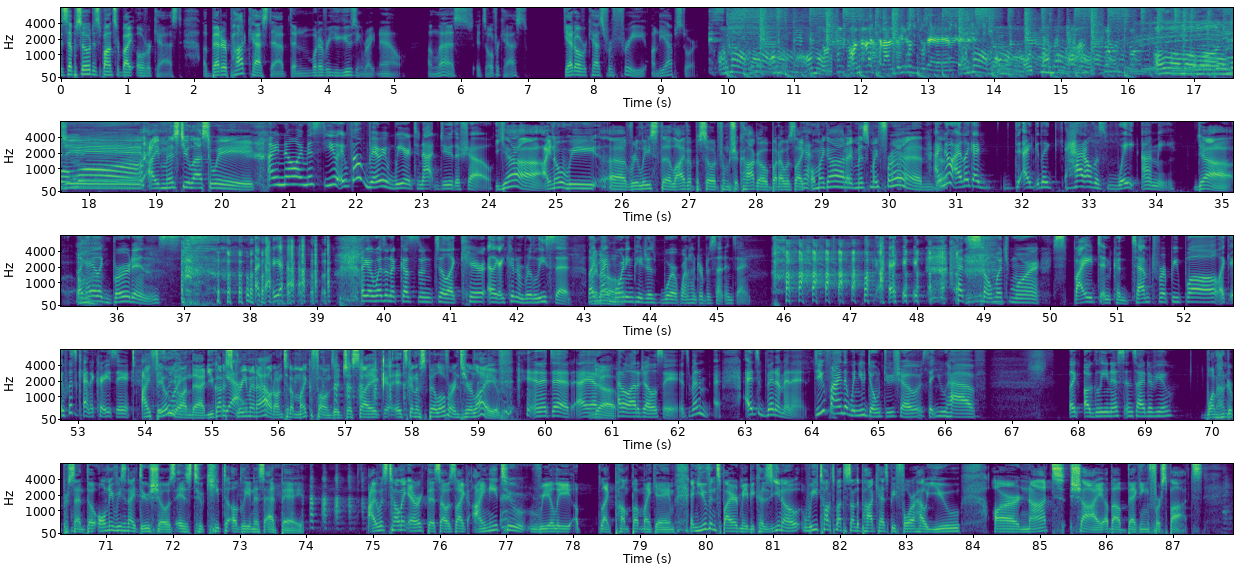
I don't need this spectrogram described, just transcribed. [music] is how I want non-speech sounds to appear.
This episode is sponsored by Overcast, a better podcast app than whatever you're using right now, unless it's Overcast. Get Overcast for free on the App Store. 어머 어머 어머 어머 전화가 잘 안 들려서 그래. 어머 어머 어머 어떡하냐. Omomomonji, I missed you last week. I know I missed you. It felt very weird to not do the show. Yeah, I know we uh, released the live episode from Chicago, but I was like, Yeah. oh my god, I miss my friend. I know. I like I, I like had all this weight on me. Yeah. Like I had like burdens. [laughs] [laughs] like, I, [laughs] like I wasn't accustomed to like care. Like I couldn't release it. Like my morning pages were 100% insane. [laughs] like I had so much more spite and contempt for people. Like it was kind of crazy. I feel you on that. You got to Yeah. scream it out onto the microphones. It just like it's gonna spill over into your life. and it did. I have Yeah. had a lot of jealousy. It's been it's been a minute. Do you find that when you don't do shows that you have like ugliness inside of you? One hundred percent. The only reason I do shows is to keep the ugliness at bay. I was telling Eric this. I was like, I need to really. Uh, like pump up my game and you've inspired me because you know we talked about this on the podcast before how you are not shy about begging for spots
